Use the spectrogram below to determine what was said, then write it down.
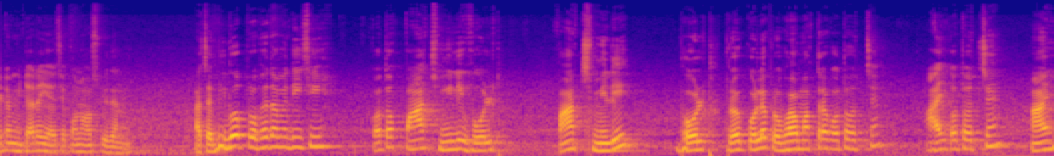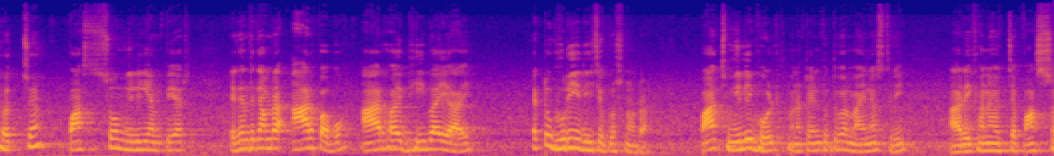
এটা মিটারেই আছে, কোনো অসুবিধা নেই। আচ্ছা বিভব প্রভেদ আমি দিয়েছি, কত? পাঁচ মিলি ভোল্ট পাঁচ মিলি ভোল্ট প্রয়োগ করলে প্রবাহ মাত্রা কত হচ্ছে? আই কত হচ্ছে? আই হচ্ছে পাঁচশো মিলি অ্যাম্পিয়ার এখান থেকে আমরা আর পাবো। আর হয় ভি বাই আই একটু ঘুরিয়ে দিয়েছে প্রশ্নটা। পাঁচ মিলি ভোল্ট মানে ten to the power minus three আর এখানে হচ্ছে পাঁচশো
